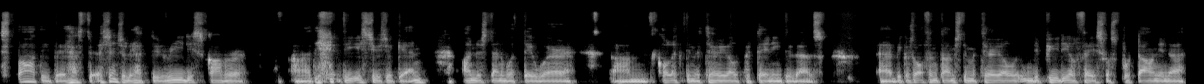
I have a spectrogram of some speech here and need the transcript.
started, they has to essentially had to rediscover uh, the, the, issues again, understand what they were, um, collect the material pertaining to those. Uh, because oftentimes the material in the pre-deal phase was put down in a,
